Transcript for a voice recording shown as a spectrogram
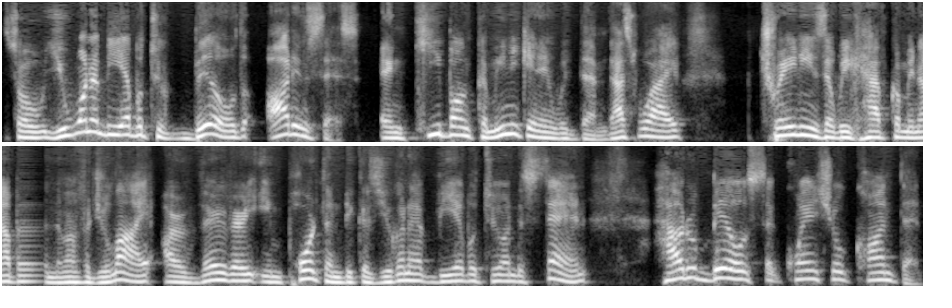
So you want to be able to build audiences and keep on communicating with them. That's why trainings that we have coming up in the month of July are very, very important because you're going to be able to understand how to build sequential content,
